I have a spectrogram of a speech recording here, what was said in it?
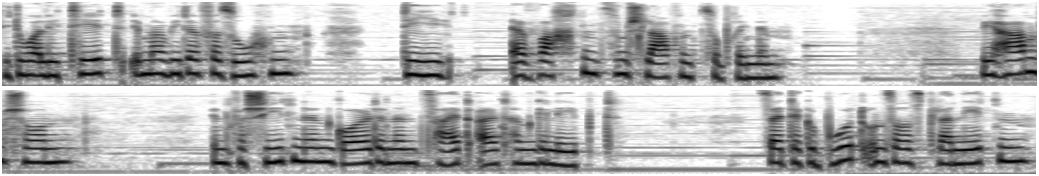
die Dualität immer wieder versuchen, die Erwachten zum Schlafen zu bringen. Wir haben schon in verschiedenen goldenen Zeitaltern gelebt. Seit der Geburt unseres Planeten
